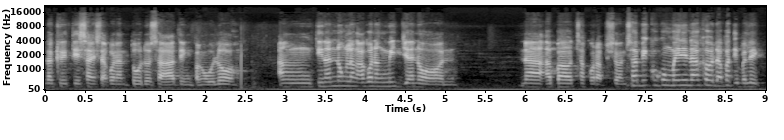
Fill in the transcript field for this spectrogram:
nag-criticize ako ng todo sa ating Pangulo. Ang tinanong lang ako ng media noon na about sa corruption. Sabi ko kung may ninakaw dapat ibalik.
